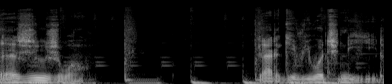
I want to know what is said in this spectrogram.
as usual, got to give you what you need.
